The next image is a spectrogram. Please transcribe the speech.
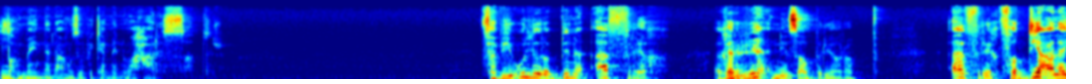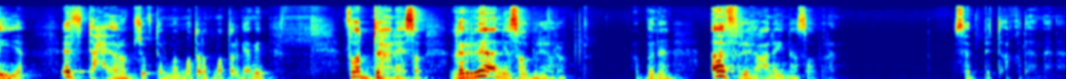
اللهم إنا نعوذ بك من وحر الصدر. فبيقول لي ربنا أفرغ غرقني صبر يا رب. أفرغ فضي عليا. افتح يا رب شفت لما المطر اتمطر جامد؟ فض عليا صبر غرقني صبر يا رب. ربنا أفرغ علينا صبرا. ثبت أقدامنا.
